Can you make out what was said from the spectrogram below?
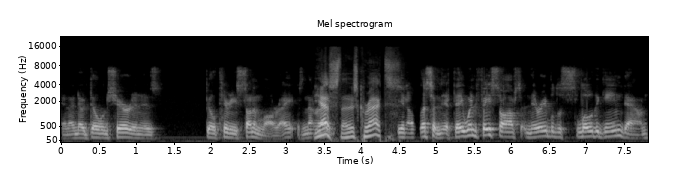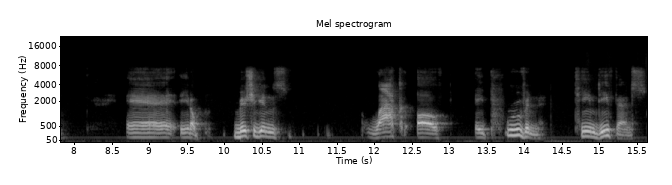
and I know Dylan Sheridan is Bill Tierney's son-in-law, right? Isn't that right? Yes, that is correct. You know, listen, if they win faceoffs and they're able to slow the game down, and you know, Michigan's lack of a proven team defense,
